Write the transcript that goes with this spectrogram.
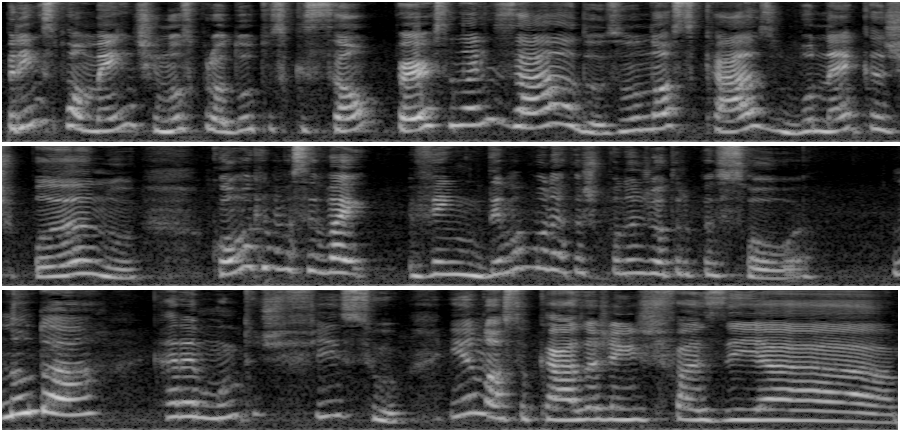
principalmente nos produtos que são personalizados. No nosso caso, bonecas de pano. Como que você vai vender uma boneca de pano de outra pessoa? Não dá. Cara, é muito difícil. E no nosso caso, a gente fazia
